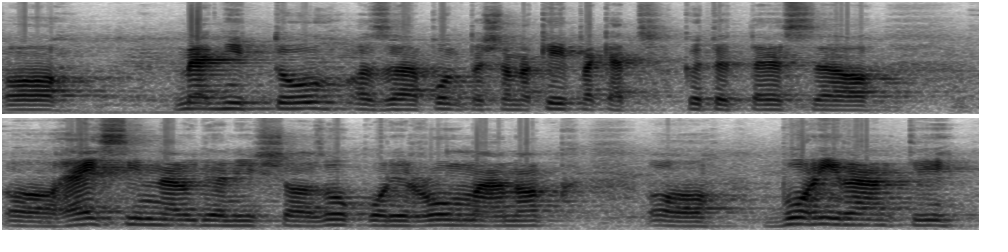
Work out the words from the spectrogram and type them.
a megnyitó az pontosan a képeket kötötte össze a, a helyszínnel, ugyanis az ókori Rómának a bor iránti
